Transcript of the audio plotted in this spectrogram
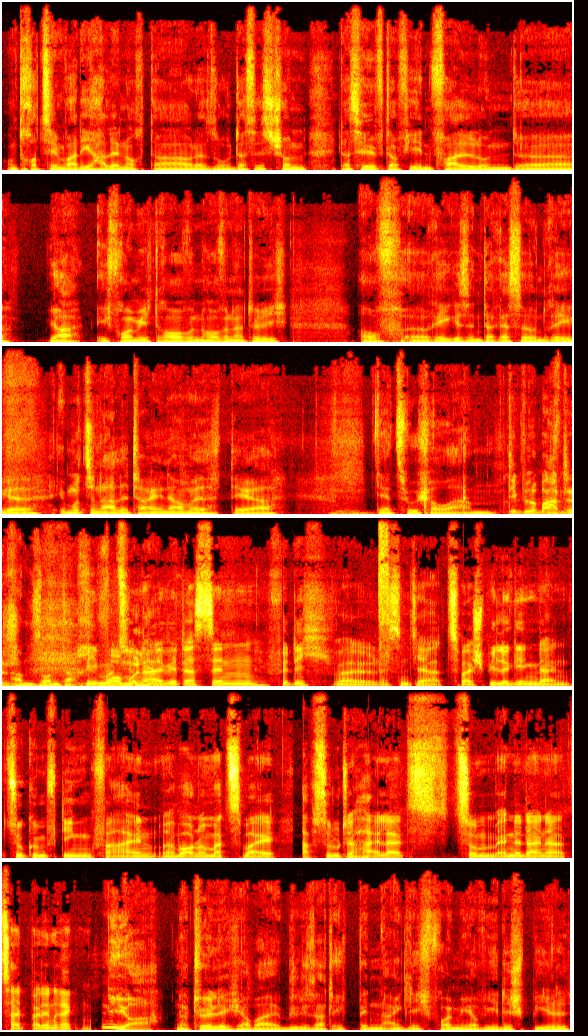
und trotzdem war die Halle noch da oder so. Das ist schon, das hilft auf jeden Fall und äh, ja, ich freue mich drauf und hoffe natürlich auf äh, reges Interesse und rege emotionale Teilnahme der der Zuschauer am, Diplomatisch. am Sonntag. Wie emotional formuliert. wird das denn für dich? Weil das sind ja zwei Spiele gegen deinen zukünftigen Verein, aber auch nochmal zwei absolute Highlights zum Ende deiner Zeit bei den Recken. Ja, natürlich, aber wie gesagt, ich bin eigentlich, freue mich auf jedes Spiel.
